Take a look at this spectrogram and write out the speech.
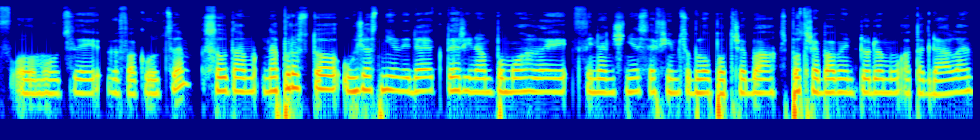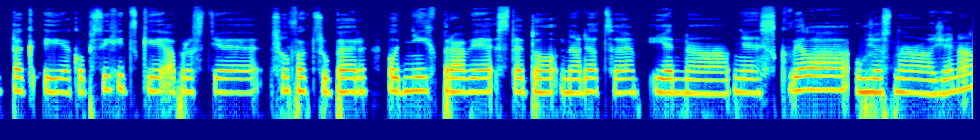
v Olomouci ve fakulce. Jsou tam naprosto úžasní lidé, kteří nám pomohli finančně se vším, co bylo potřeba, s potřebami do domu a tak dále, tak i jako psychicky a prostě jsou fakt super. Od nich právě z této nadace jedna mě skvělá, úžasná žena,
